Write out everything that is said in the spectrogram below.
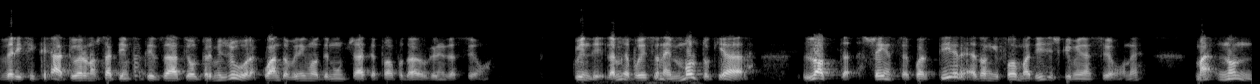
verificati o erano stati enfatizzati oltre misura quando venivano denunciati proprio dall'organizzazione. Quindi la mia posizione è molto chiara, lotta senza quartiere ad ogni forma di discriminazione, ma non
